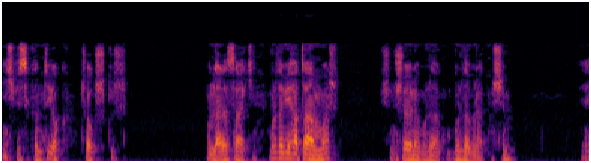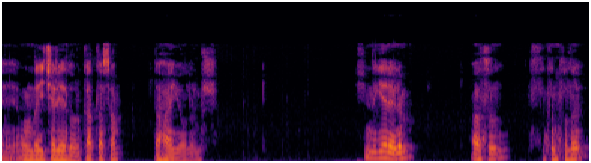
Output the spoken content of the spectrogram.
Hiçbir sıkıntı yok. Çok şükür. Bunlar da sakin. Burada bir hatam var. Şunu şöyle burada burada bırakmışım. Ee, onu da içeriye doğru katlasam daha iyi olurmuş. Şimdi gelelim asıl sıkıntılı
